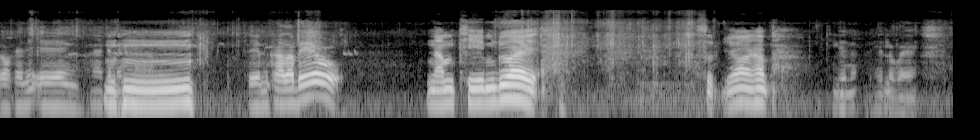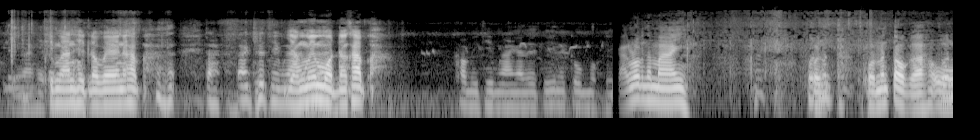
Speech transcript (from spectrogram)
ดอกแค่นี้เอง น่าจะอื้อได้หือเต็มคาราเบลนำทีมด้วย สุดยอดครับ เห็ดเห็ดระแวงทีมงานเห็ดระแวงนะครับตั้งตั้งชื่อทีมงานยังไม่หมดนะครับ เขามีทีมงานกันเลยที่ในกลุ่มบอกกางร่มทำไมฝนฝนมันตกเหรอโอ้ฝน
